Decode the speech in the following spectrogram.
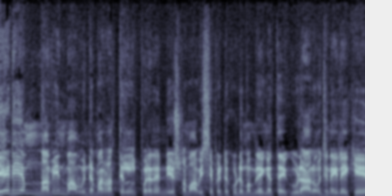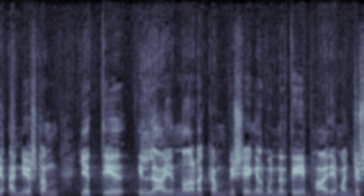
എ ഡി എം നവീൻ ബാബുവിന്റെ മരണത്തിൽ പുനരന്വേഷണം ആവശ്യപ്പെട്ട് കുടുംബം രംഗത്ത് ഗൂഢാലോചനയിലേക്ക് അന്വേഷണം എത്തിയില്ല എന്നതടക്കം വിഷയങ്ങൾ മുൻനിർത്തി ഭാര്യ മഞ്ജുഷ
